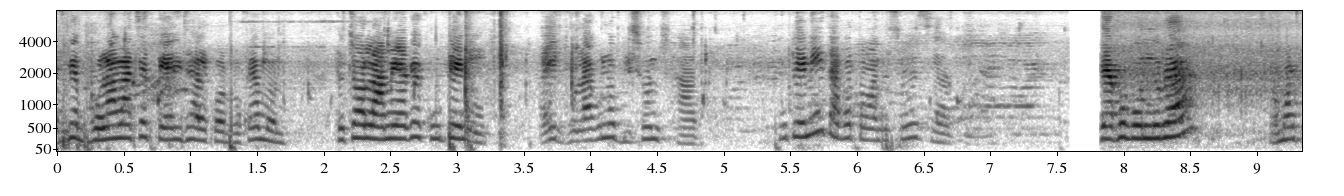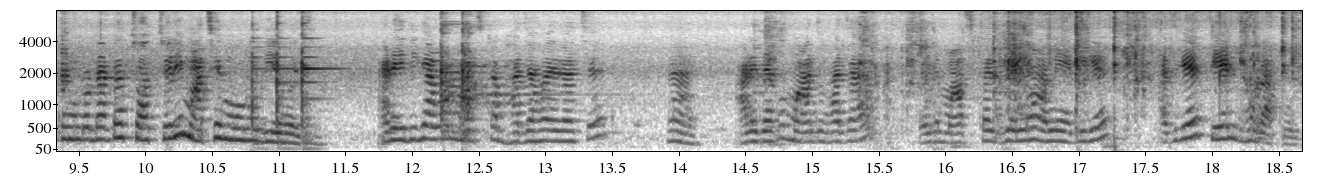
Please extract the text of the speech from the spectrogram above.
আজকে ভোলা মাছের তেল ঝাল করব, কেমন? তো চলো, আমি আগে কুটে নিই। এই ভোলাগুলো ভীষণ স্বাদ। কুটে নিই, তারপর তোমাদের সঙ্গে শেয়ার করব। দেখো বন্ধুরা, আমার কুমড়ো ডাঁটা চচ্চড়ি, মাছের মুড়ো দিয়ে হয়েছে। আর এদিকে আমার মাছটা ভাজা হয়ে গেছে। হ্যাঁ আর এই দেখো মাছ ভাজা। এই যে মাছটার জন্য আমি এদিকে আজকে তেল ভোলা করব।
